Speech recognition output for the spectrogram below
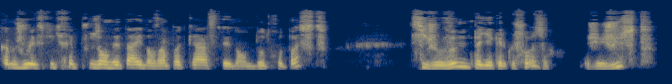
comme je vous l'expliquerai plus en détail dans un podcast et dans d'autres posts, si je veux me payer quelque chose, j'ai juste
